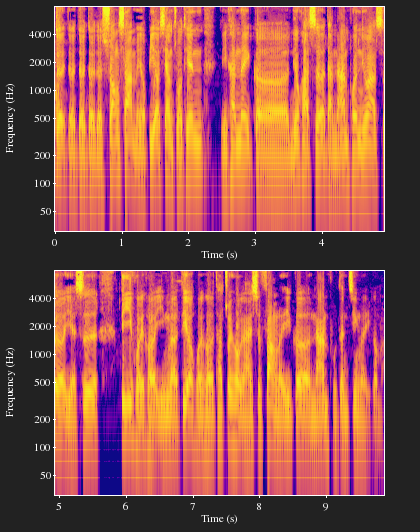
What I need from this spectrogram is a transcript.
对对对对对，双杀没有必要。像昨天你看那个纽卡斯尔打南安普，纽卡斯尔也是第一回合赢了，第二回合他最后还是放了一个南安普顿进了一个嘛。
